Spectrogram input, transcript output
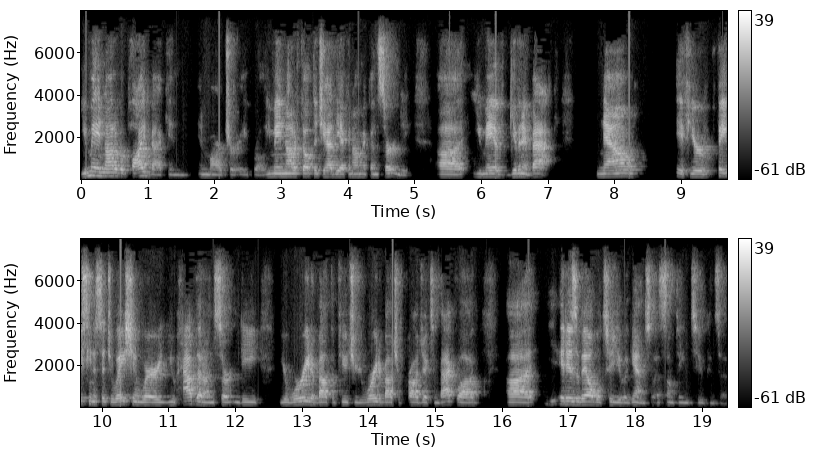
you may not have applied back in, in March or April. You may not have felt that you had the economic uncertainty uh, you may have given it back. Now, if you're facing a situation where you have that uncertainty, you're worried about the future, you're worried about your projects and backlog, uh, it is available to you again. So that's something to consider.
